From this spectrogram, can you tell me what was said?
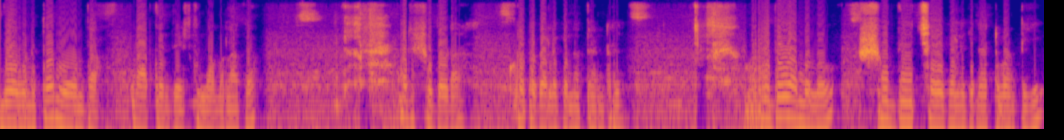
దేవునితో ఉందాం. ప్రార్థన చేసుకుందాం అలాగా. పరిశుద్ధుడ కృప కలిగిన తండ్రి హృదయమును శుద్ధి చేయగలిగినటువంటి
